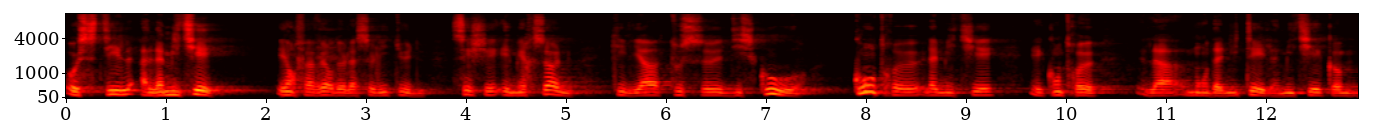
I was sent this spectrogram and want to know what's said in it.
hostiles à l'amitié et en faveur de la solitude. C'est chez Emerson qu'il y a tout ce discours contre l'amitié et contre la mondanité, l'amitié comme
